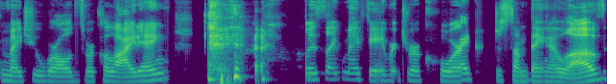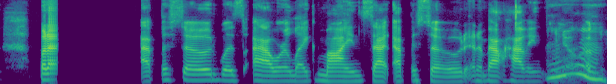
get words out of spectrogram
my two worlds were colliding. it was like my favorite to record, just something I love. But I, episode was our like mindset episode and about having you know a Mm.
